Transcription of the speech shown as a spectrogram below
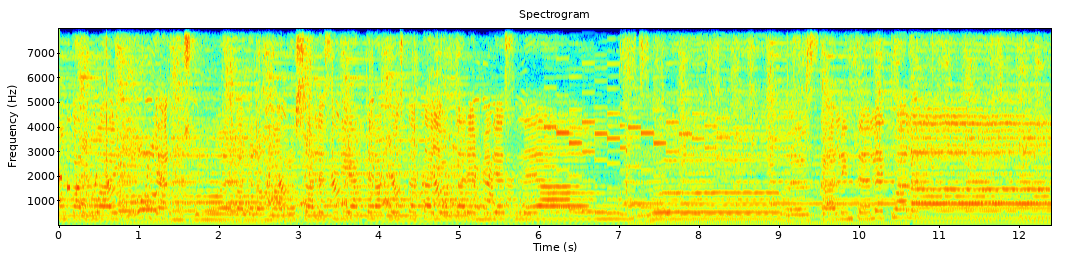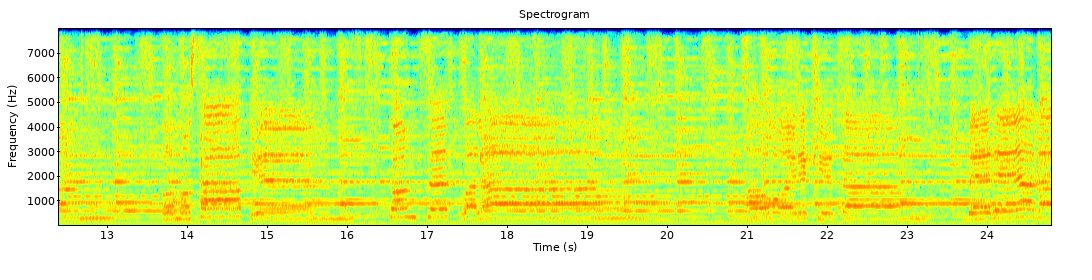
onkar guai sale ziri artela kuesta eta jordaren mirez lehan Zu, euskal intelektuala Homo sapiens, kontzeptuala Ahoa erekietan, bere ala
